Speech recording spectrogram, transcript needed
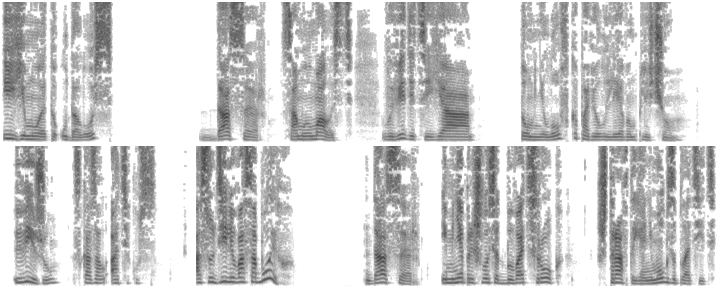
И ему это удалось? Да, сэр, самую малость. Вы видите, я... Том неловко повел левым плечом. «Вижу», — сказал Атикус. «Осудили вас обоих?» «Да, сэр, и мне пришлось отбывать срок. Штраф-то я не мог заплатить,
